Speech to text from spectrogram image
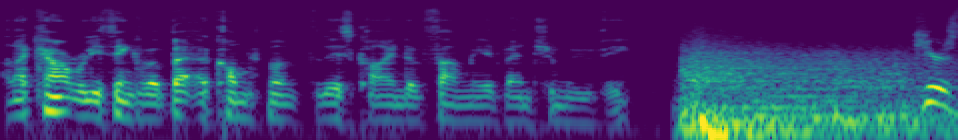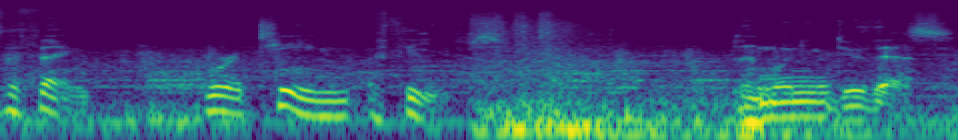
and I can't really think of a better compliment for this kind of family adventure movie. Here's the thing we're a team of thieves. And when you do this,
